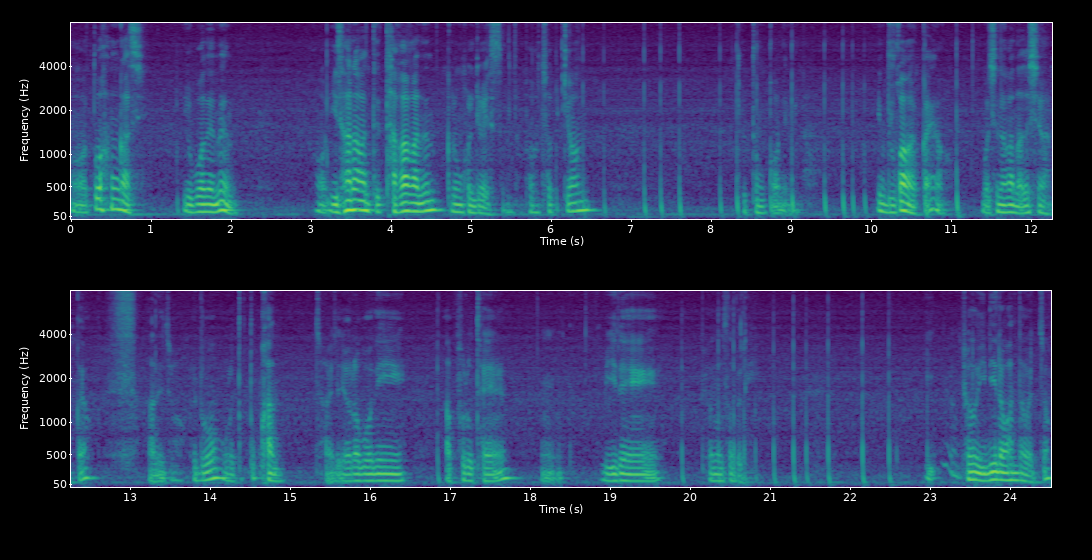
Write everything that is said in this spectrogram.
어, 또 한 가지 이번에는 어, 이 사람한테 다가가는 그런 권리가 있습니다. 바로 접견 교통권입니다. 이 누가 갈까요? 뭐 지나간 아저씨가 갈까요? 아니죠. 그래도 우리 똑똑한 자 이제 여러분이 앞으로 될 음, 미래 변호사들이 이- 변호인이라고 한다고 했죠.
